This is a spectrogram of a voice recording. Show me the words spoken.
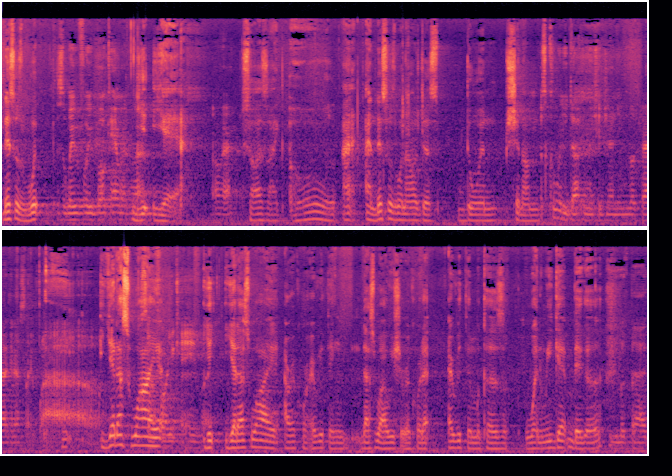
This was what, this is way before you bought cameras. Huh? y- yeah. Okay. So I was like, oh, I, and this was when I was just doing shit on. It's cool when you document your journey. And you look back and it's like, wow. Yeah, that's So why. far you came. Like, Yeah, yeah, that's why I record everything. That's why we should record everything because when we get bigger, You look back,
